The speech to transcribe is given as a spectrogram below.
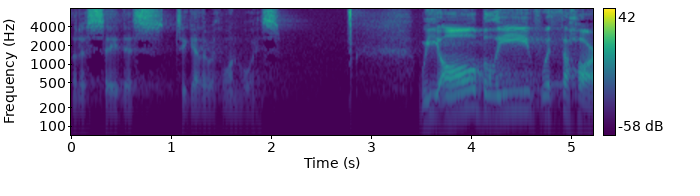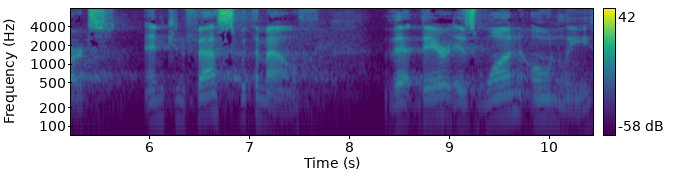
Let us say this together with one voice. We all believe with the heart and confess with the mouth that there is one only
